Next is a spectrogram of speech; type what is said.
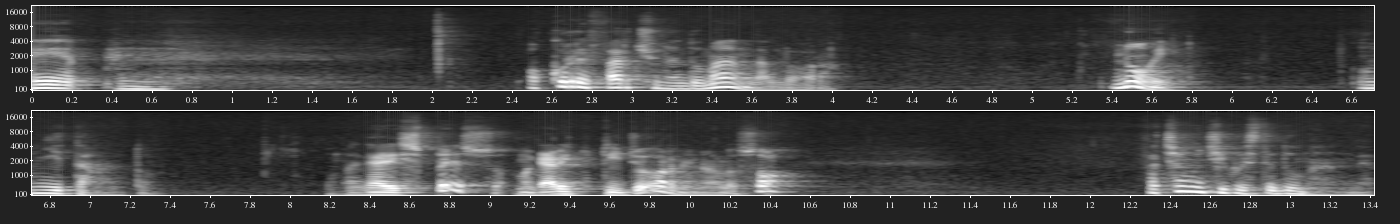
E mm, occorre farci una domanda allora. Noi, ogni tanto, magari spesso, magari tutti i giorni, non lo so, facciamoci queste domande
